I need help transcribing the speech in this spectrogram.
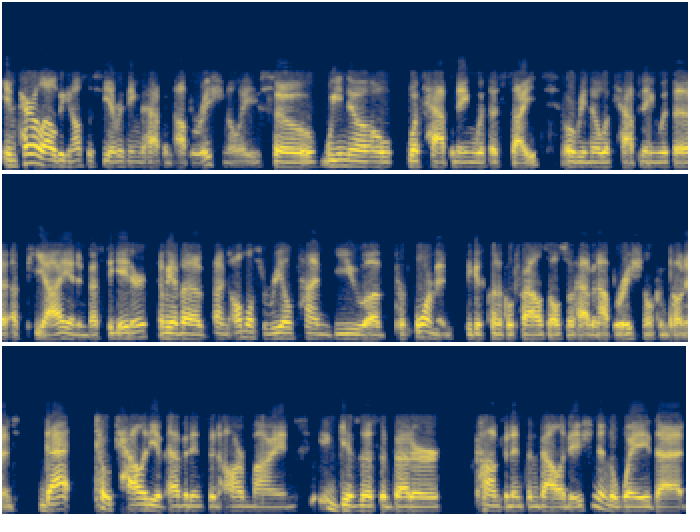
In parallel, we can also see everything that happened operationally. So we know what's happening with a site, or we know what's happening with a, a PI, an investigator, and we have a, an almost real time view of performance because clinical trials also have an operational component. That totality of evidence in our minds gives us a better confidence and validation in the way that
